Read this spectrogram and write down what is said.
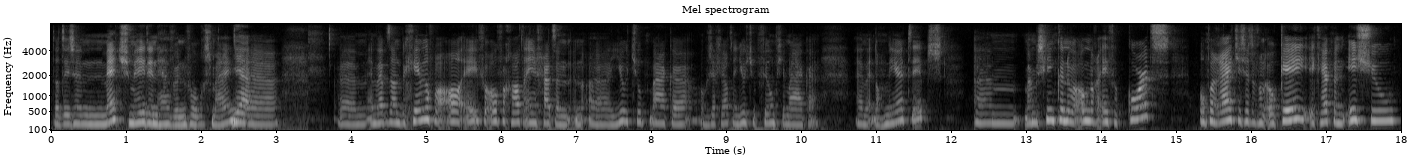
Dat is een match made in heaven volgens mij. Ja. Um, en we hebben het aan het begin nog wel al even over gehad. En je gaat een, een YouTube maken, hoe zeg je dat? Een YouTube filmpje maken met nog meer tips. Um, maar misschien kunnen we ook nog even kort op een rijtje zetten van oké, ik heb een issue.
